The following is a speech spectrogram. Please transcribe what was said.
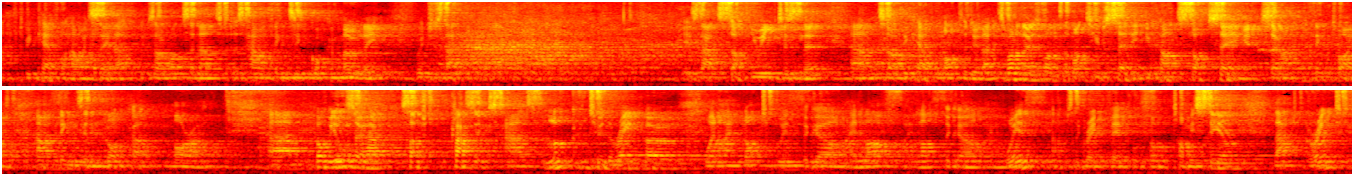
I have to be careful how I say that because I once announced it as How Things in Guacamole, which is that is that stuff you eat, isn't it? Um, so I'll be careful not to do that. It's one of those ones that once you've said it, you can't stop saying it, so I think twice. How are things in Glocca Morra? Um, but we also have such classics as Look to the Rainbow, When I'm Not With the Girl I Love, I Love the Girl I'm With. That was the great vehicle for Tommy Steele. That great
